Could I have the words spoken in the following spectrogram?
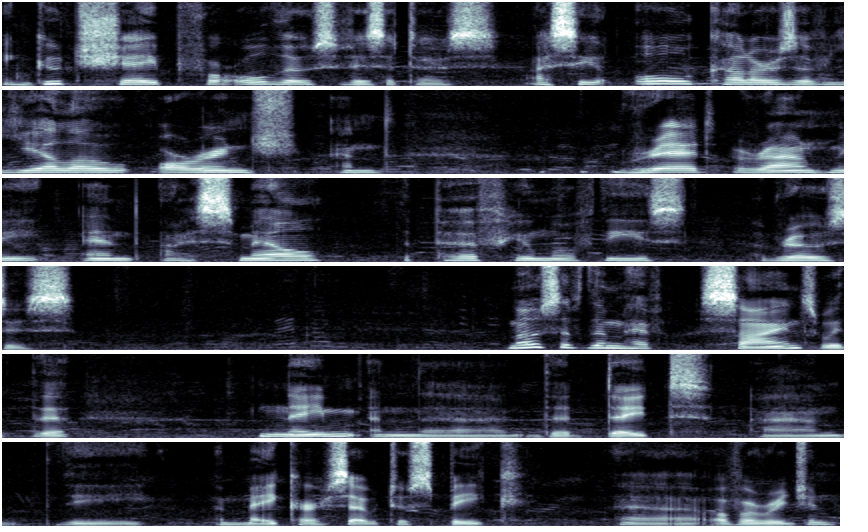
in good shape for all those visitors. I see all colors of yellow, orange, and red around me, and I smell the perfume of these roses. Most of them have signs with the name and the, the date and the maker, so to speak, uh, of origin,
